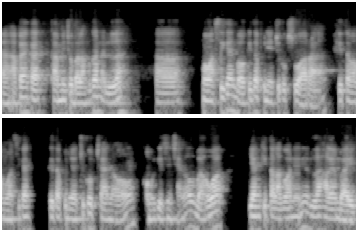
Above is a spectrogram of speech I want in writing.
Nah, apa yang kami coba lakukan adalah uh, memastikan bahwa kita punya cukup suara, kita memastikan kita punya cukup channel, communication channel, bahwa yang kita lakukan ini adalah hal yang baik.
